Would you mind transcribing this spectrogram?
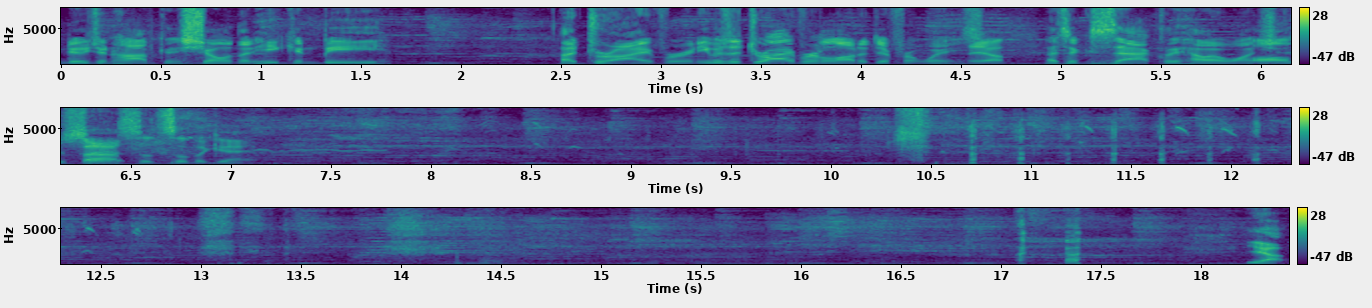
Nugent Hopkins showing that he can be a driver, and he was a driver in a lot of different ways. Yep. That's exactly how I want All you to say it. facets of the game. Yep.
